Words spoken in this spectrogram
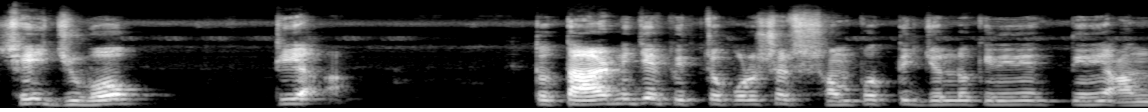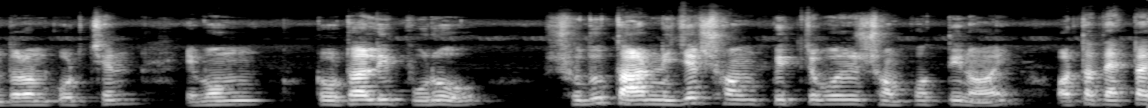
সেই যুবকটি, তো তার নিজের পিতৃপুরুষের সম্পত্তির জন্য তিনি তিনি আন্দোলন করছেন এবং টোটালি পুরো শুধু তার নিজের পিতৃপুরুষের সম্পত্তি নয়, অর্থাৎ একটা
